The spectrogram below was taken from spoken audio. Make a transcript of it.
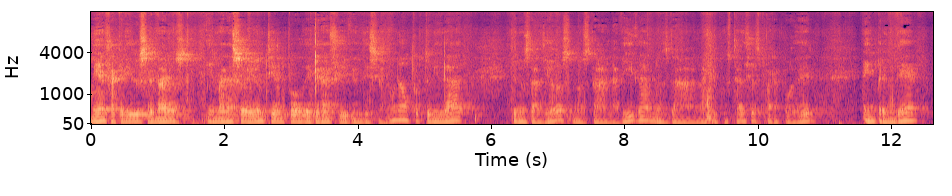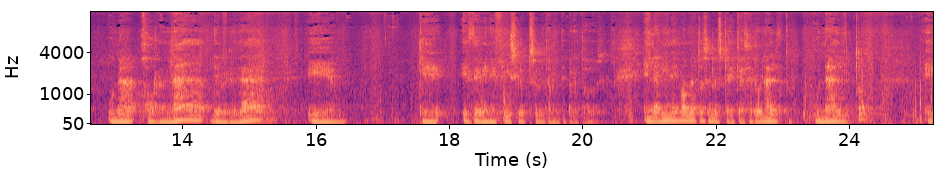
Comienza, queridos hermanos y hermanas, hoy un tiempo de gracia y bendición, una oportunidad que nos da Dios, nos da la vida, nos da las circunstancias para poder emprender una jornada de verdad eh, que es de beneficio absolutamente para todos. En la vida hay momentos en los que hay que hacer un alto, un alto eh,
